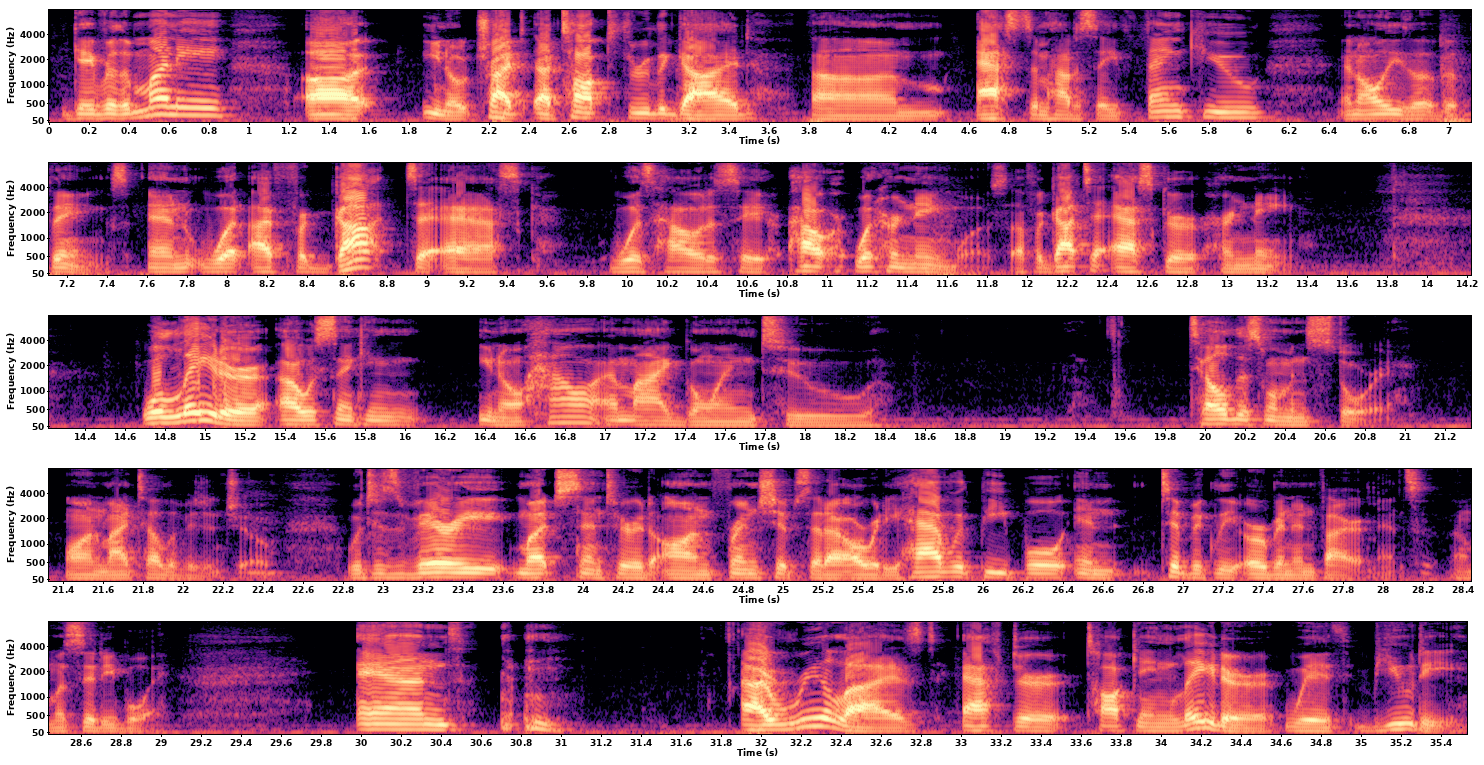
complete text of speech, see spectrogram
Gave her the money, uh, you know, tried I talked through the guide, um, asked him how to say thank you and all these other things. And what I forgot to ask was how to say how what her name was. I forgot to ask her her name. Well, later I was thinking, you know, how am I going to tell this woman's story? on my television show, which is very much centered on friendships that I already have with people in typically urban environments. I'm a city boy. And I realized after talking later with Beauty,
